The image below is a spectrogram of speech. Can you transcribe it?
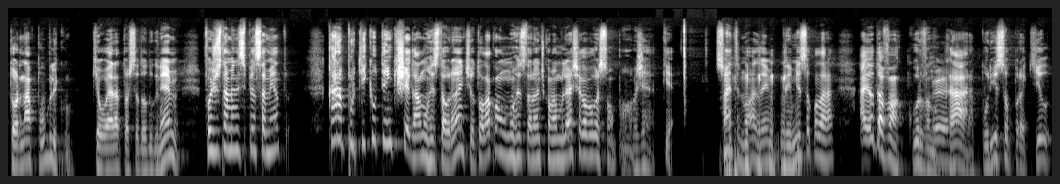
tornar público que eu era torcedor do Grêmio, foi justamente esse pensamento. Cara, por que, que eu tenho que chegar num restaurante? Eu tô lá com, num restaurante com a minha mulher, chegava o garçom, pô, Rogério, que só entre nós, hein? Gremista ou colorado. Aí eu dava uma curva no É. cara, por isso ou por aquilo.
